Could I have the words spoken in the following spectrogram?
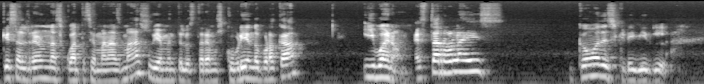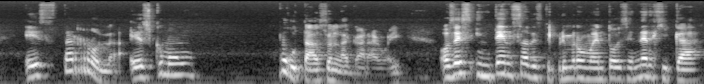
que saldrá en unas cuantas semanas más. Obviamente lo estaremos cubriendo por acá. Y bueno, esta rola es. ¿Cómo describirla? Esta rola es como un putazo en la cara, güey. O sea, es intensa desde el primer momento, es enérgica,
